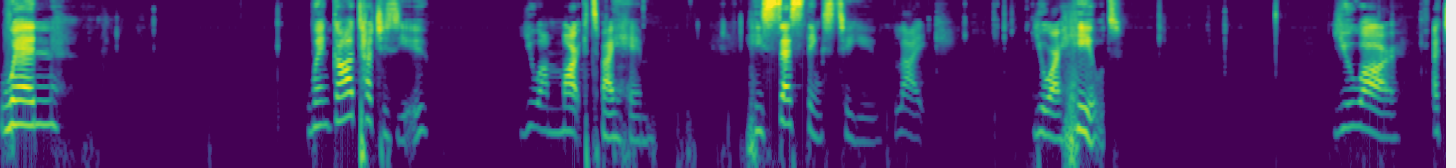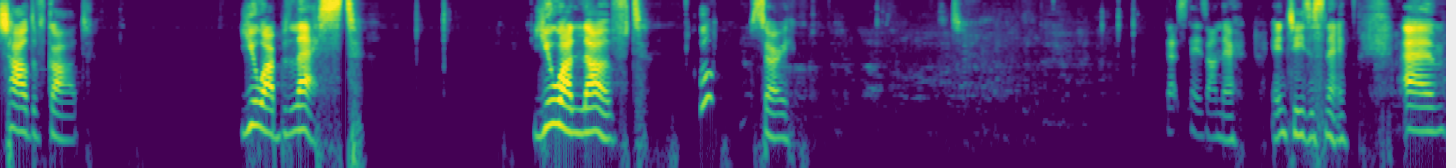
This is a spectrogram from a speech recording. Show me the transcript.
When when God touches you, you are marked by him. He says things to you like you are healed. You are a child of God. You are blessed. You are loved. Ooh, sorry. that stays on there in Jesus' name. Um,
